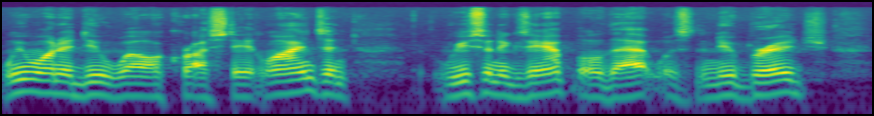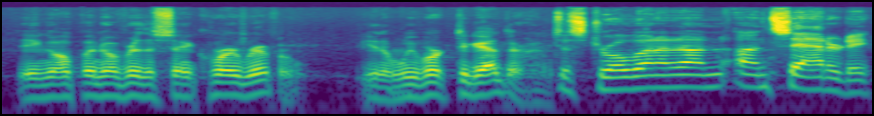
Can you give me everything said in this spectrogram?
We want to do well across state lines. And recent example of that was the new bridge being opened over the St. Croix River. You know, we work together. Just drove on it on, on Saturday.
